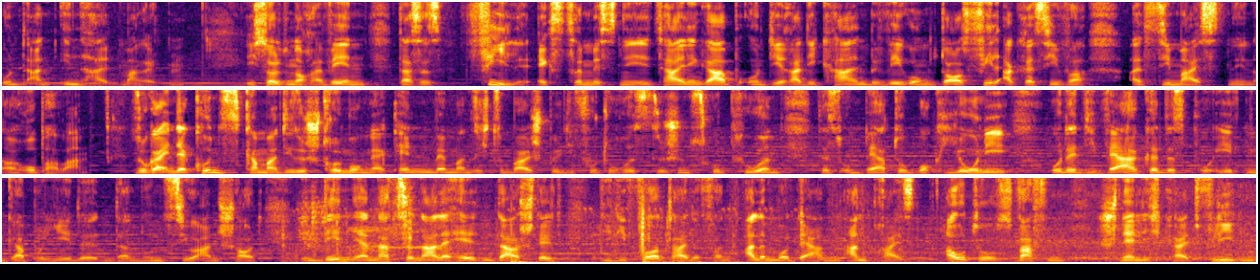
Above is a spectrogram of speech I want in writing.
und an Inhalt mangelten. Ich sollte noch erwähnen, dass es viele Extremisten in Italien gab und die radikalen Bewegungen dort viel aggressiver als die meisten in Europa waren. Sogar in der Kunst kann man diese Strömungen erkennen, wenn man sich zum Beispiel die futuristischen Skulpturen des Umberto Boccioni oder die Werke des Poeten Gabriele D'Annunzio anschaut, in denen er nationale Helden darstellt, die die Vorteile von allem Modernen anpreisen. Autos, Waffen, Schnelligkeit, Fliegen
